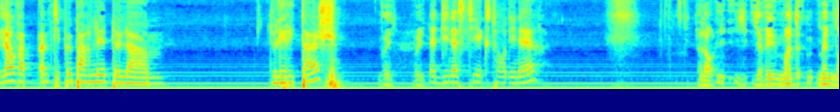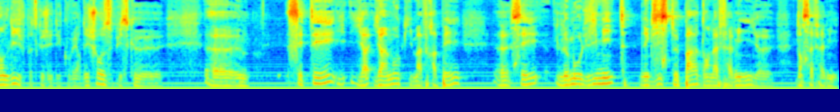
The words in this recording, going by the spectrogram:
Là, on va un petit peu parler de la de l'héritage. Oui, oui. La dynastie extraordinaire. Alors, il y, avait, moi, même dans le livre, parce que j'ai découvert des choses, puisque euh, c'était, il y, a un mot qui m'a frappé, euh, c'est le mot limite n'existe pas dans la famille, euh, dans sa famille.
